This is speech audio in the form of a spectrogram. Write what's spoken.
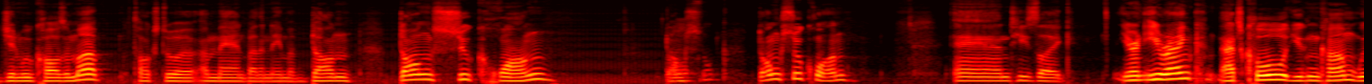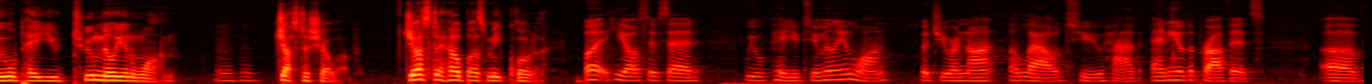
Jinwoo calls him up, talks to a, a man by the name of Don Dong Suk Hwang. Dong, Dong-suk. Dong Suk Hwan. And he's like, You're an E rank? That's cool. You can come. We will pay you 2 million won mm-hmm. just to show up, just to help us meet quota. But he also said, "We will pay you two million won, but you are not allowed to have any of the profits of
